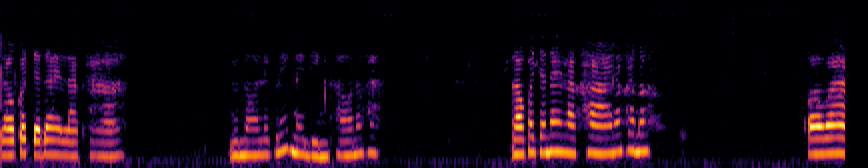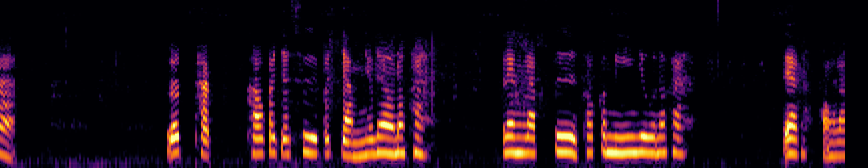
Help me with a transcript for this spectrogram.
เราก็จะได้ราคา ดูนอเล็กๆในดินเขานะคะ เราก็จะได้ราคานะคะเนาะเพราะว่ารถผักเขาก็จะซื้อประจำอยู่แล้วเนาะค่ะแรงรับซื้อเขาก็มีอยู่เนาะค่ะแต่ของเรา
